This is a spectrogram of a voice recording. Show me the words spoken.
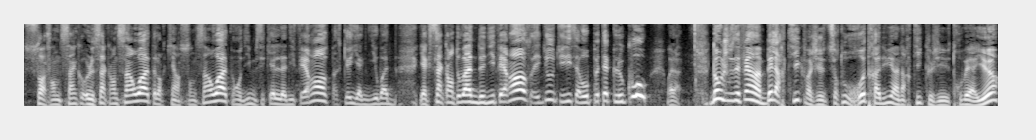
65, le 55 watts, alors qu'il y a un 65 watts. On dit mais c'est quelle la différence? Parce qu'il y a que 10 watts, il y a que 50 watts de différence et tout. Tu dis ça vaut peut-être le coup. Voilà. Donc je vous ai fait un bel article. Enfin, j'ai surtout retraduit un article que j'ai trouvé ailleurs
